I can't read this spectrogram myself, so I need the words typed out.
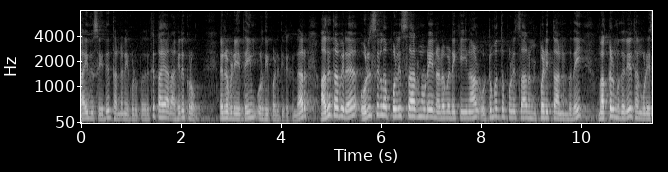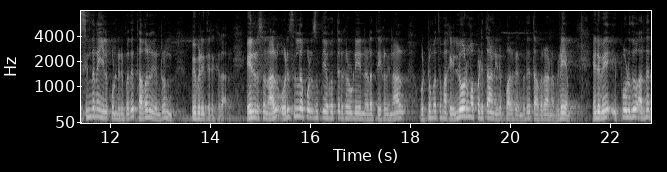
கைது செய்து தண்டனை கொடுப்பதற்கு தயாராக இருக்கிறோம். என்ற விடயத்தையும் உறுதிப்படுத்தியிருக்கின்றார். அது தவிர ஒரு சில போலீசாரனுடைய நடவடிக்கையினால் ஒட்டுமொத்த போலீசாரும் இப்படித்தான் என்பதை மக்கள் முதலில் தங்களுடைய சிந்தனையில் கொண்டிருப்பது தவறு என்றும் விவரித்திருக்கிறார். ஏனென்று சொன்னால் ஒரு சில போலீஸ் உத்தியோகத்தர்களுடைய நடத்தைகளினால் ஒட்டுமொத்தமாக எல்லோரும் அப்படித்தான் இருப்பார்கள் என்பது தவறான விடயம். எனவே இப்பொழுது அந்த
